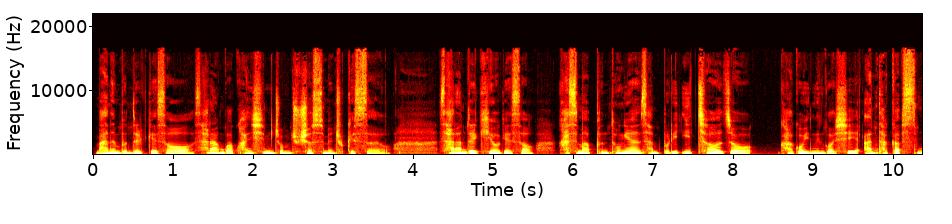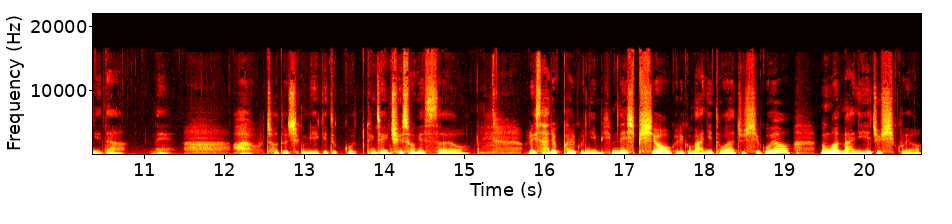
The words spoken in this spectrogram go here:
많은 분들께서 사랑과 관심 좀 주셨으면 좋겠어요. 사람들 기억에서 가슴 아픈 동해안 산불이 잊혀져 가고 있는 것이 안타깝습니다. 네. 아유, 저도 지금 얘기 듣고 굉장히 죄송했어요. 우리 4689님 힘내십시오. 그리고 많이 도와주시고요. 응원 많이 해주시고요.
